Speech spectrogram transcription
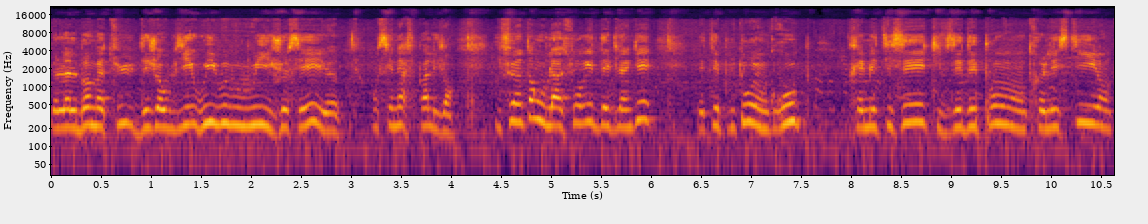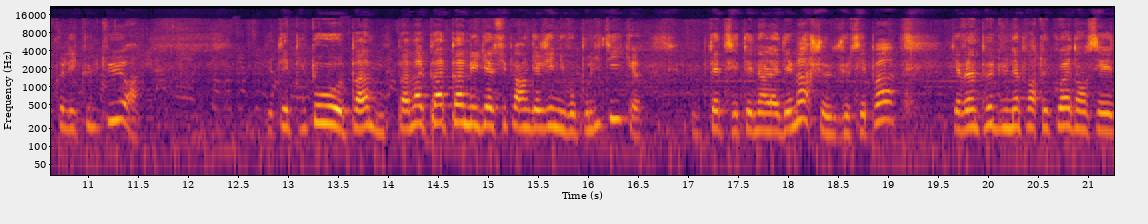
De l'album as-tu déjà oublié Oui, oui, oui, oui, je sais, euh, on s'énerve pas les gens. Il fait un temps où la souris déglinguée était plutôt un groupe très métissé qui faisait des ponts entre les styles, entre les cultures. Qui était plutôt euh, pas, pas mal, pas, méga super engagé niveau politique. Peut-être c'était dans la démarche, je sais pas. Qui avait un peu du n'importe quoi dans ses,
